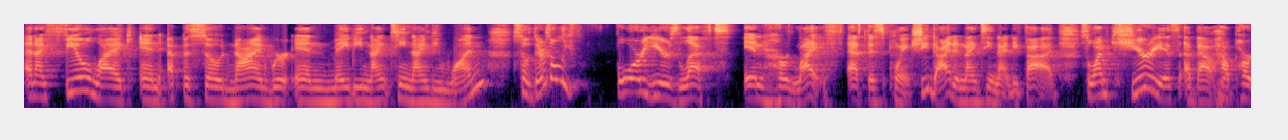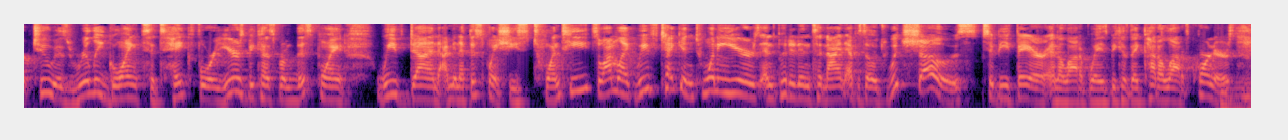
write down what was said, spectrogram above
And I feel like in episode nine, we're in maybe 1991. So there's only four years left in her life at this point. She died in 1995. So I'm curious about how part two is really going to take four years because from this point, we've done, I mean, at this point, she's 20. So I'm like, we've taken 20 years and put it into nine episodes, which shows, to be fair, in a lot of ways because they cut a lot of corners. Mm-hmm.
